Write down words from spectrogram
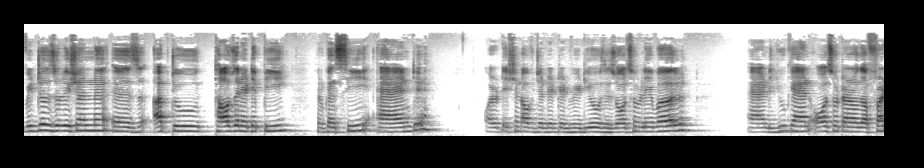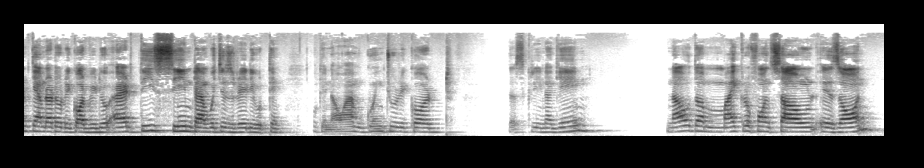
Video resolution is up to 1080p you can see. And rotation of generated videos is also available and you can also turn on the front camera to record video at the same time which is really good thing. Okay now i'm going to record the screen again. Now the microphone sound is on.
